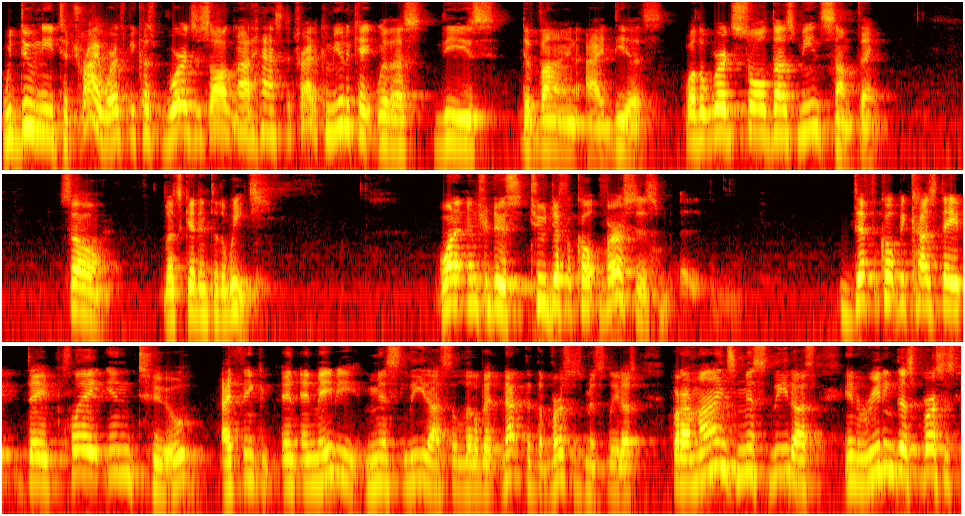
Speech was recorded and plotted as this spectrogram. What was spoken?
we do need to try words because words is all God has to try to communicate with us these divine ideas. Well, the word soul does mean something. So, let's get into the weeds. I want to introduce two difficult verses. Difficult because they, they play into, I think, and, and maybe mislead us a little bit. Not that the verses mislead us, but our minds mislead us in reading this verses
